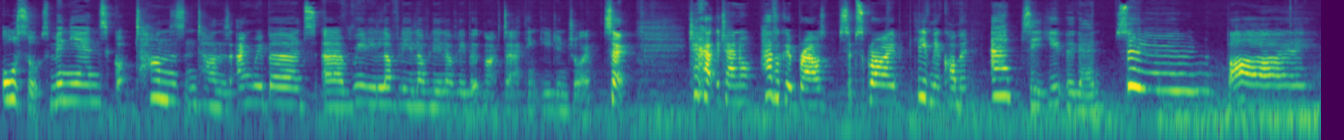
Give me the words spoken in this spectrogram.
all sorts, minions, got tons and tons, Angry Birds, uh, really lovely lovely lovely bookmarks that I think you'd enjoy. So check out the channel, have a good browse, subscribe, leave me a comment and see you again soon. Bye.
